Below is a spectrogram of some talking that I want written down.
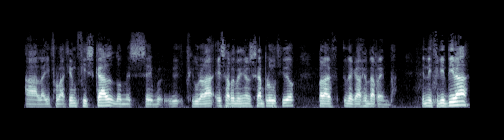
a la información fiscal donde se figurará esas retenciones que se han producido para la declaración de renta. En definitiva,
